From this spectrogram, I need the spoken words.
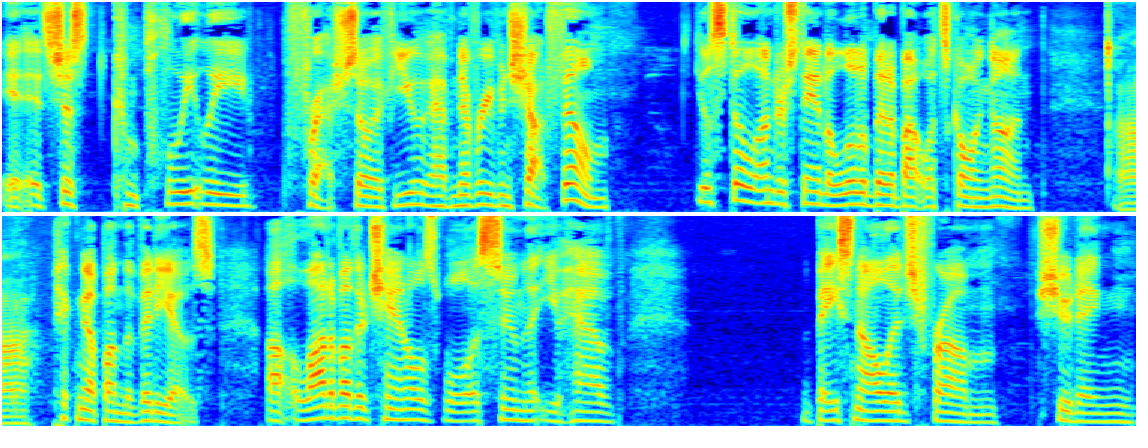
it, it's just completely fresh. So if you have never even shot film, you'll still understand a little bit about what's going on Ah, picking up on the videos. Uh, a lot of other channels will assume that you have base knowledge from shooting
